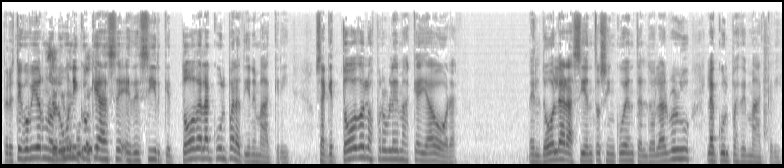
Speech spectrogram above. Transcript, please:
Pero este gobierno lo único que- hace es decir que toda la culpa la tiene Macri. O sea que todos los problemas que hay ahora, el dólar a 150, el dólar blue, la culpa es de Macri.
